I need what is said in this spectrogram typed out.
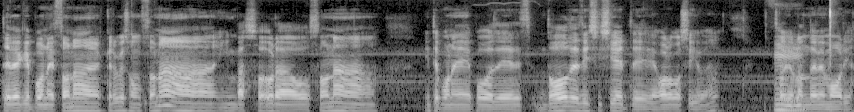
te ves que pone zonas, creo que son zonas invasoras o zonas y te pone pues de 2 de 17 o algo así, ¿vale? Estoy hablando de memoria.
